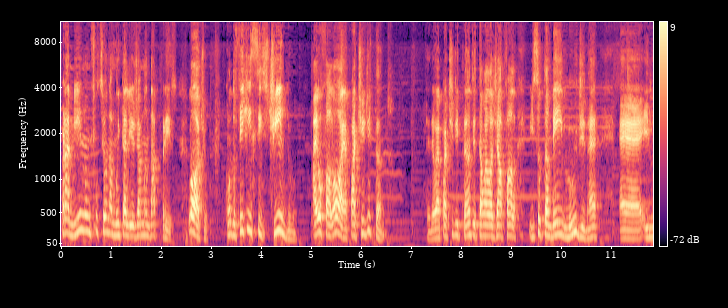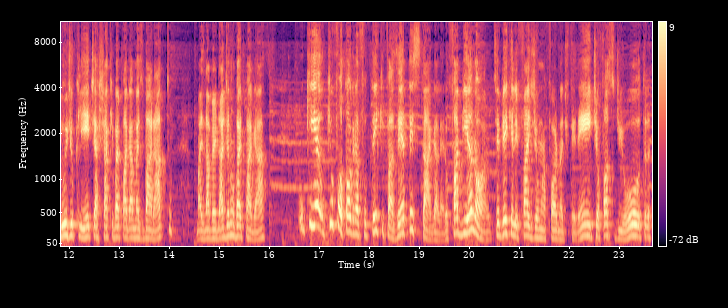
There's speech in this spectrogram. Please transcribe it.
Para mim não funciona muito ali eu já mandar preço. Lógico, quando fica insistindo, aí eu falo, ó, oh, é a partir de tanto, entendeu? É a partir de tanto, então ela já fala. Isso também ilude, né? É, ilude o cliente achar que vai pagar mais barato, mas na verdade não vai pagar. O que, é, o que o fotógrafo tem que fazer é testar, galera. O Fabiano, ó, você vê que ele faz de uma forma diferente, eu faço de outra.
